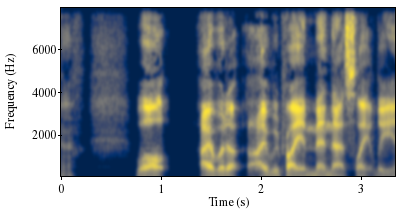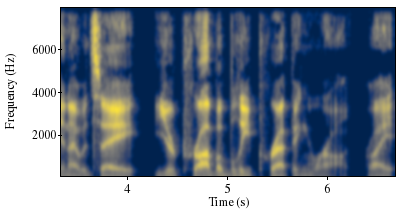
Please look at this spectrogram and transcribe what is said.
well, I would uh, I would probably amend that slightly, and I would say you're probably prepping wrong, right?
